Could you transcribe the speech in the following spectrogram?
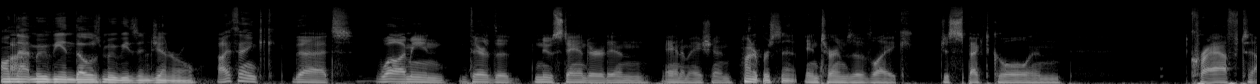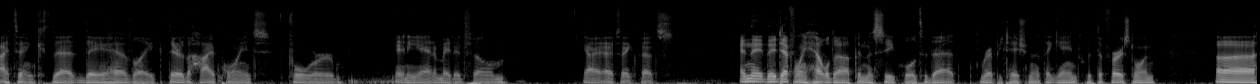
on Uh, that movie and those movies in general? I think that well, I mean, they're the new standard in animation Hundred percent. in terms of like just spectacle and craft. I think that they have like they're the high point for any animated film. Yeah, I, I think that's and they they definitely held up in the sequel to that reputation that they gained with the first one. Uh,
